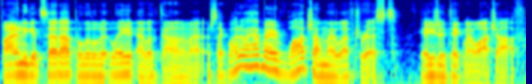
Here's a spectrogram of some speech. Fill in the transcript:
Finally get set up a little bit late. I look down and I was like, why do I have my watch on my left wrist? I usually take my watch off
